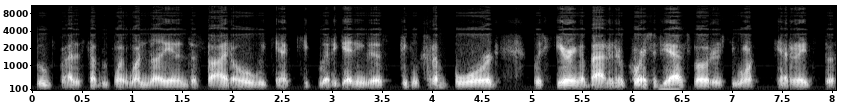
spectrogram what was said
spooked by the 7.1 million and decide, oh, we can't keep litigating this. People kind of bored with hearing about it. Of course, if you ask voters, you want candidates to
